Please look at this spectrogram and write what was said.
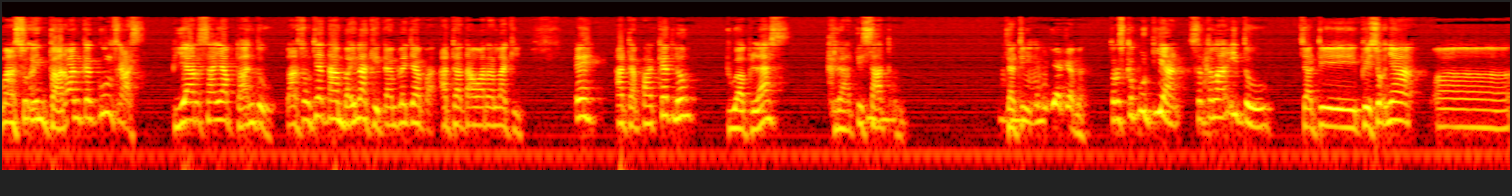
Masukin barang ke kulkas, biar saya bantu. Langsung dia tambahin lagi template-nya apa? Ada tawaran lagi. Eh, ada paket loh, 12 gratis satu. Jadi kemudian dia terus kemudian setelah itu jadi besoknya uh,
